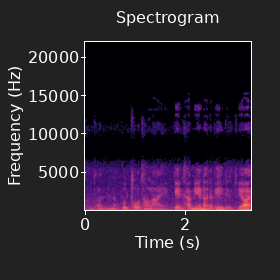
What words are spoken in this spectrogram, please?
คำสอนนี้นะพุทโธทั้งหลาย เปลี่ยนคำนี้หน่อยนะพี่พี่ย่อย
